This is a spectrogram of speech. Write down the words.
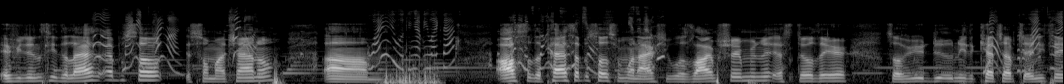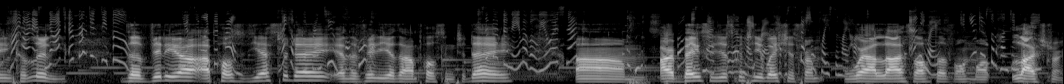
If you didn't see the last episode, it's on my channel. Um, also, the past episodes from when I actually was live streaming it are still there. So if you do need to catch up to anything, because literally, the video I posted yesterday and the video that I'm posting today um, are basically just continuations from where I lost off stuff on my live stream.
